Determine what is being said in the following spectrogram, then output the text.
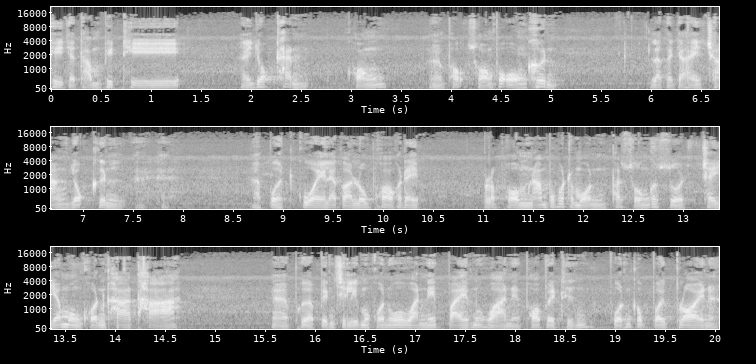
ที่จะทำพิธียกแท่นของพระสองพระองค์ขึ้น แล้วก็จะให้ช่างยกขึ้น เปิดกลวยแล้วก็หลวงพ่อก็ได้ประพรมน้ำพระพุทธมนต์พระสงฆ์ก็สวดชัยมงคลคาถาเพื่อเป็นสิริมงคลว่าวันนี้ไปเมื่อวานเนี่ยพอไปถึงฝนก็ปล่อยปล่อยนะ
